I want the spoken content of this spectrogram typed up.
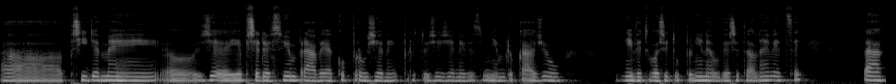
a přijde mi, že je především právě jako pro ženy, protože ženy v něm dokážou z něj vytvořit úplně neuvěřitelné věci, tak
